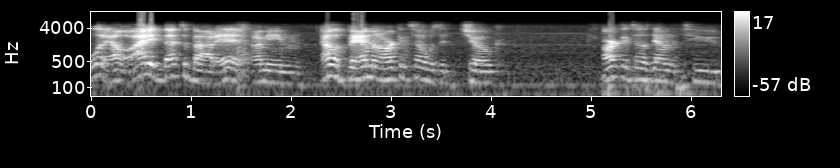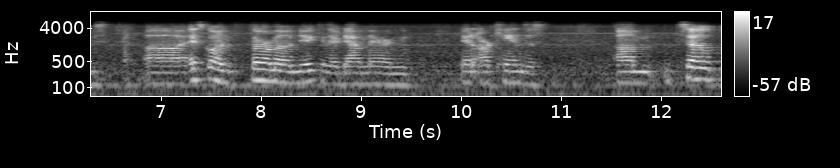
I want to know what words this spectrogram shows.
what else? I that's about it. I mean, Alabama, Arkansas was a joke. Arkansas's down the tubes. Uh, it's going thermonuclear down there in in Arkansas. Um, so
